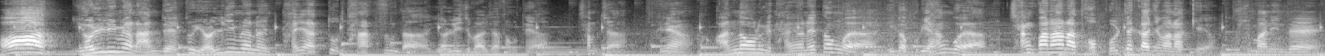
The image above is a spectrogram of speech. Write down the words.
아 열리면 안돼. 또 열리면은 다이아 또 다 쓴다. 열리지 말자 성태야. 참자. 그냥 안 나오는 게 당연했던 거야. 네가 무리한 거야. 장판 하나 더 볼 때까지만 할게요. 90만인데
